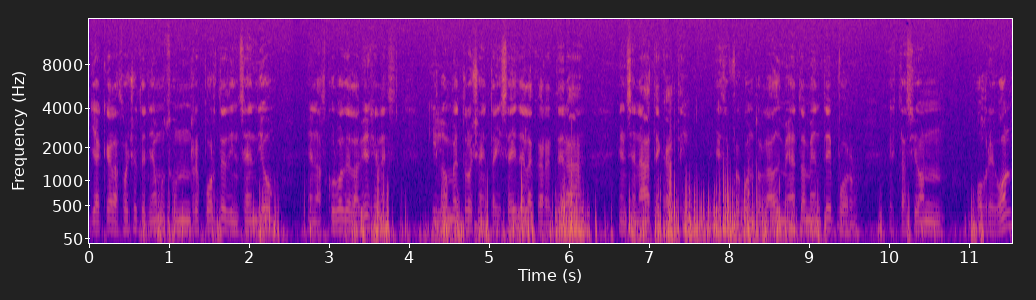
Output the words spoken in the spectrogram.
ya que a las 8 teníamos un reporte de incendio en las curvas de las Vírgenes, kilómetro 86 de la carretera Ensenada-Tecate. Ese fue controlado inmediatamente por estación Obregón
